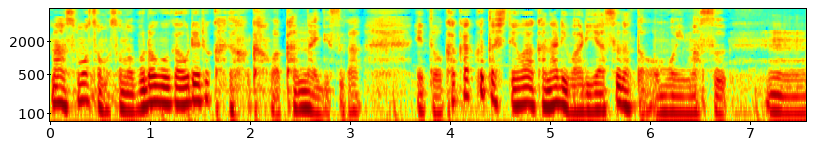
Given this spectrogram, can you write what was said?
まあそもそもそのブログが売れるかどうかわかんないですが、えっと、価格としてはかなり割安だと思います。うん。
